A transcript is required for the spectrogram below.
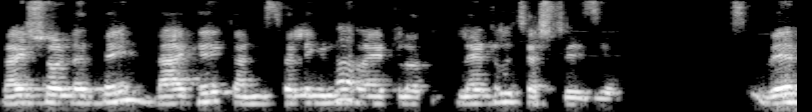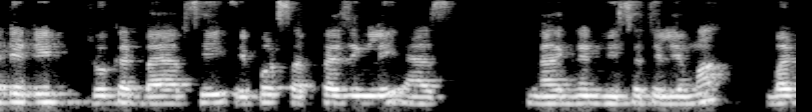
right shoulder pain, backache, and swelling in the right lateral chest region. Where they did Tru-Cut biopsy, report surprisingly as malignant mesothelioma, but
